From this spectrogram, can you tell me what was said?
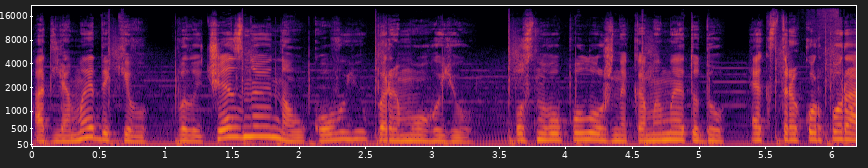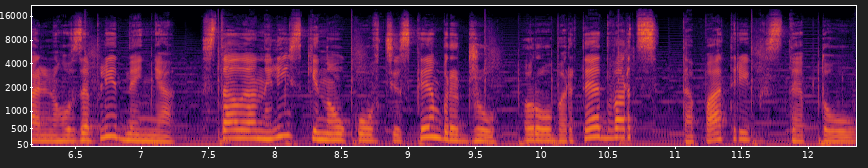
а для медиків величезною науковою перемогою. Основоположниками методу екстракорпорального запліднення стали англійські науковці з Кембриджу Роберт Едвардс та Патрік Стептоу.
